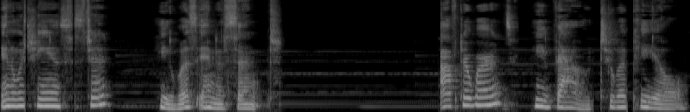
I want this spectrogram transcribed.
in which he insisted he was innocent. Afterwards, he vowed to appeal.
